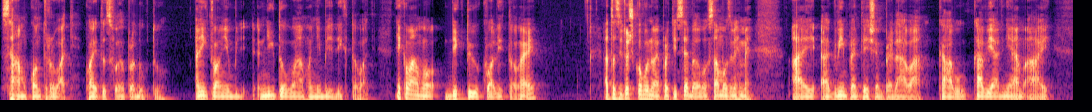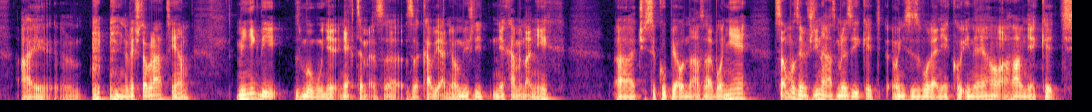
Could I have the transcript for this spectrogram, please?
sám kontrolovať kvalitu svojho produktu. A nikto vám, nebude, nikto vám ho nebude diktovať. Niekoho vám ho diktujú kvalitou, hej? A to si trošku hovorím aj proti sebe, lebo samozrejme aj Green Plantation predáva kávu kaviarniam, aj, aj reštauráciám. My nikdy zmluvu nechceme s, s kaviarňou, my vždy necháme na nich, či si kúpia od nás alebo nie. Samozrejme, vždy nás mrzí, keď oni si zvolia niekoho iného a hlavne, keď e,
